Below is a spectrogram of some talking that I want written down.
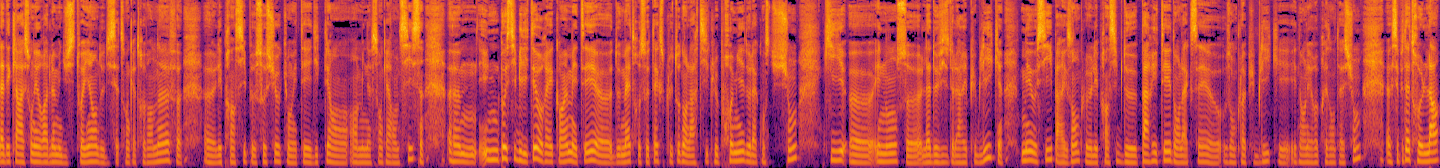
la Déclaration des droits de l'homme et du citoyen de 1789, les principes sociaux qui ont été édictés en, en 1946. une possibilité aurait quand même été de mettre ce texte plutôt dans l'article l'article premier de la Constitution qui euh, énonce euh, la devise de la République, mais aussi, par exemple, les principes de parité dans l'accès euh, aux emplois publics et, et dans les représentations. Euh, c'est peut-être là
